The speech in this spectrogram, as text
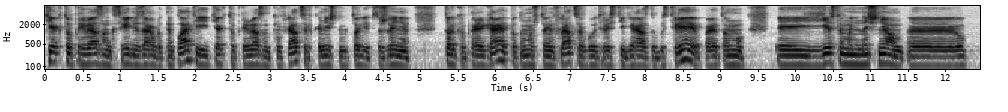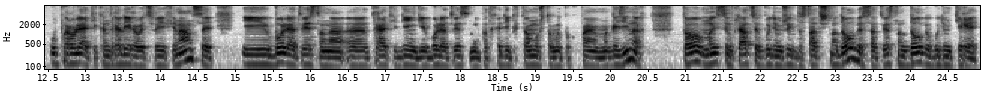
те, кто привязан к средней заработной плате, и те, кто привязан к инфляции, в конечном итоге, к сожалению, только проиграют, потому что инфляция будет расти гораздо быстрее. Поэтому э, если мы не начнем э, управлять и контролировать свои финансы и более ответственно э, тратить деньги и более ответственно подходить к тому, что мы покупаем в магазинах, то мы с инфляцией будем жить достаточно долго, соответственно, долго будем терять.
